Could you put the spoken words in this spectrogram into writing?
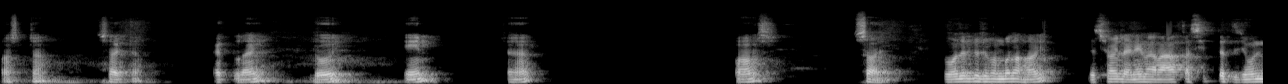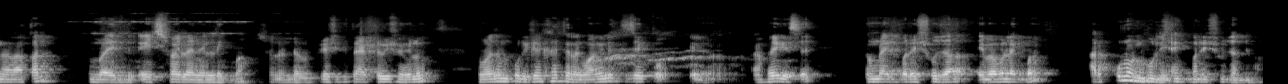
পাঁচটা, ছয়টা। এক লাইন, দুই, তিন, চার, পাঁচ, ছয়। তোমাদেরকে যখন বলা হয় যে ছয় লাইনে নারা আঁকা শীতাতে যেমন নারা আঁকার, তোমরা এই ছয় লাইনে লিখবা, ছয় লাইনটা প্রিয় শিক্ষিত, একটা বিষয় হলো, তোমরা যখন পরীক্ষায় খাইতে লাগবে, আমি লিখতেছি একটু হয়ে গেছে, তোমরা একবারে সোজা এভাবে লিখবা, আর কোলনগুলি একবারে সোজা দেবা,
